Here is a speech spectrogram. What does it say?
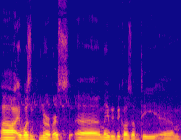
Uh, I wasn't nervous, uh, maybe because of the um,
